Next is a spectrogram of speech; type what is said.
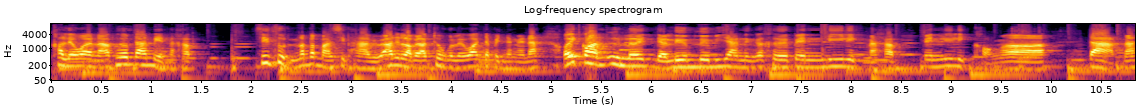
เขาเรียกว่านะ เพิ่มดาเมจนะครับสิ้นสุดนั่นประมาณ 15เวอะเดี๋ยวเราไปรับชมกันเลยว่าจะเป็นยังไงนะเอ้ยก่อนอื่นเลยเดี๋ยวลืมลืมอีกอย่างหนึ่งก็คือเป็นลีลิกนะครับ เป็นลีลิกของเอ่อดาบนะ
